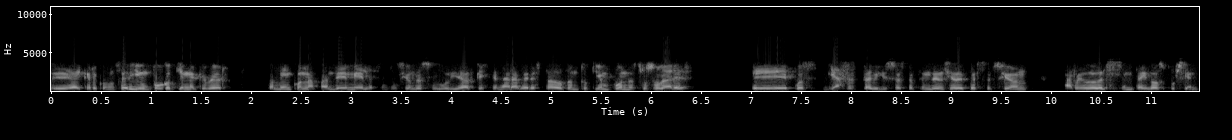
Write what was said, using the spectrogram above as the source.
eh, hay que reconocer y un poco tiene que ver también con la pandemia y la sensación de seguridad que genera haber estado tanto tiempo en nuestros hogares, eh, pues ya se estabilizó esta tendencia de percepción alrededor del 62%.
